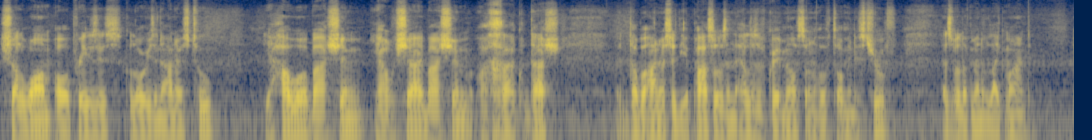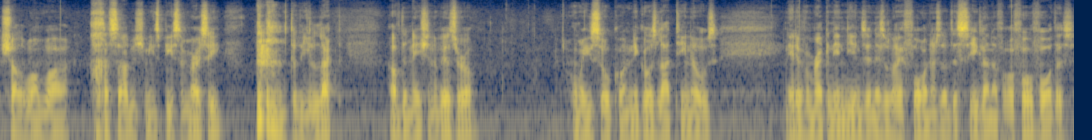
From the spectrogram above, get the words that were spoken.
Shalom, all praises, glories, and honors to Yahweh Ba'ashem, Yahushai Ba'ashem, Wacha Kudash. Double honors to the apostles and the elders of Great Millstone who have taught me this truth, as well as men of like mind. Shalom Wa Chasad, which means peace and mercy, to the elect of the nation of Israel, whom are you so-called Negroes, Latinos, Native American Indians, and Israelite foreigners of the sea land of our forefathers,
